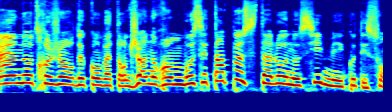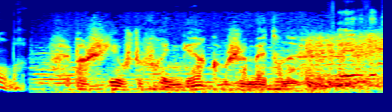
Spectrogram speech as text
un autre genre de combattant, John Rambo. C'est un peu Stallone aussi, mais côté sombre. Fais pas chier ou je te ferai une guerre comme jamais t'en as vu. Et avec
